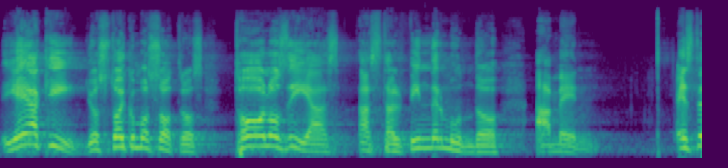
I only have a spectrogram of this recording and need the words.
Y he aquí, yo estoy con vosotros todos los días hasta el fin del mundo. Amén. Este,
